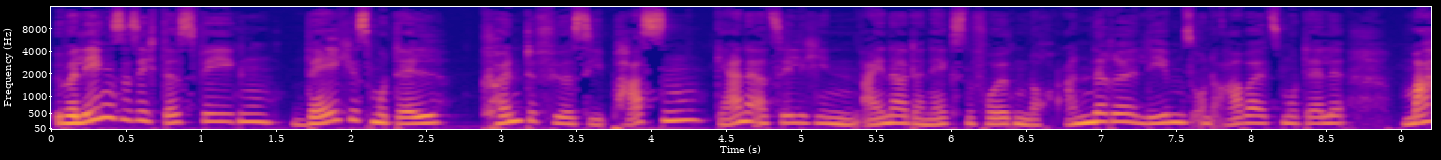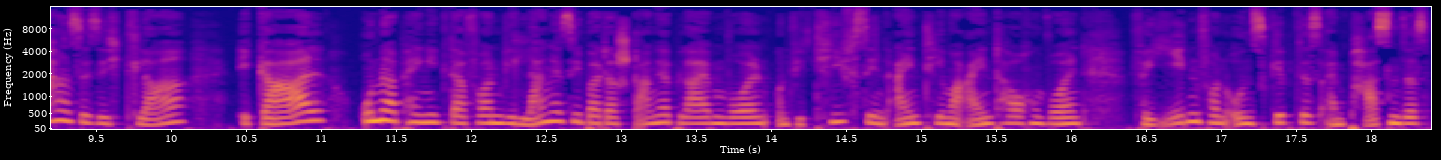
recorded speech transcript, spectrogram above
Überlegen Sie sich deswegen, welches Modell könnte für Sie passen. Gerne erzähle ich Ihnen in einer der nächsten Folgen noch andere Lebens- und Arbeitsmodelle. Machen Sie sich klar, egal, unabhängig davon, wie lange Sie bei der Stange bleiben wollen und wie tief Sie in ein Thema eintauchen wollen, für jeden von uns gibt es ein passendes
